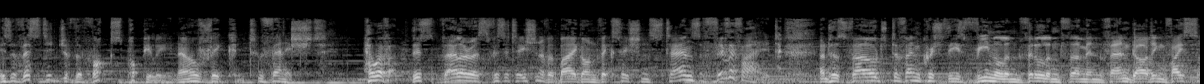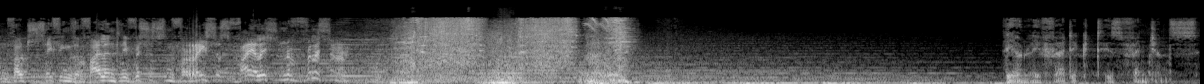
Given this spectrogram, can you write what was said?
is a vestige of the vox populi, now vacant, vanished. However, this valorous visitation of a bygone vexation stands vivified, and has vowed to vanquish these venal and virulent vermin, vanguarding vice and vouchsafing the violently vicious and voracious violation of volition. The only verdict is vengeance,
